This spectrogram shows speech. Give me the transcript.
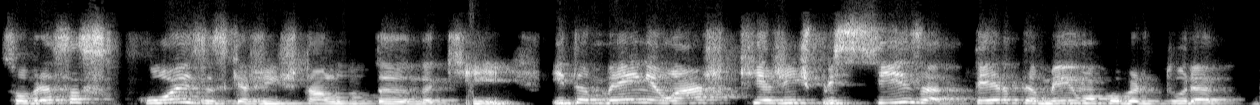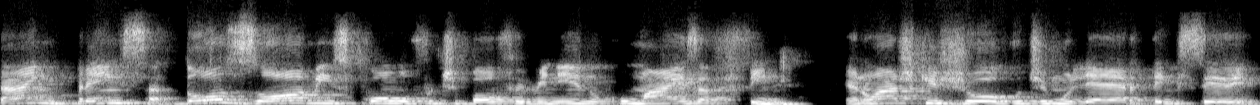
sobre essas coisas que a gente está lutando aqui. E também eu acho que a gente precisa ter também uma cobertura da imprensa dos homens com o futebol feminino com mais afim. Eu não acho que jogo de mulher tem que ser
